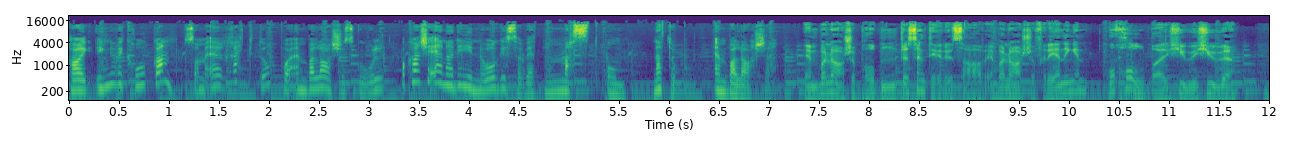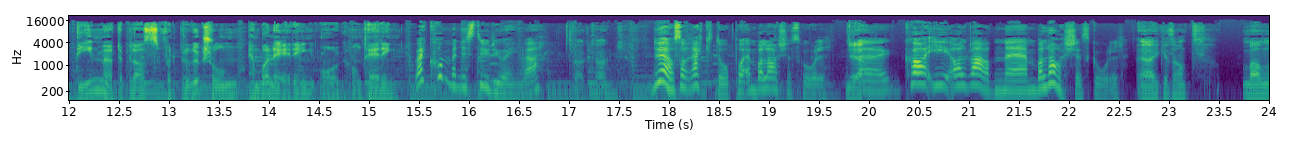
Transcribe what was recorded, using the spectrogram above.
har jeg Yngve Krokan, som er rektor på Emballasjeskolen, og kanskje en av de i Norge som vet mest om nettopp emballasje. Emballasjepodden presenteres av Emballasjeforeningen og Holdbar 2020. Din møteplass for produksjon, emballering og håndtering. Velkommen i studio, Yngve. Takk, takk. Du er altså rektor på Emballasjeskolen. Ja. Eh, Hva i all verden er Emballasjeskolen? Ja, ikke sant. Man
